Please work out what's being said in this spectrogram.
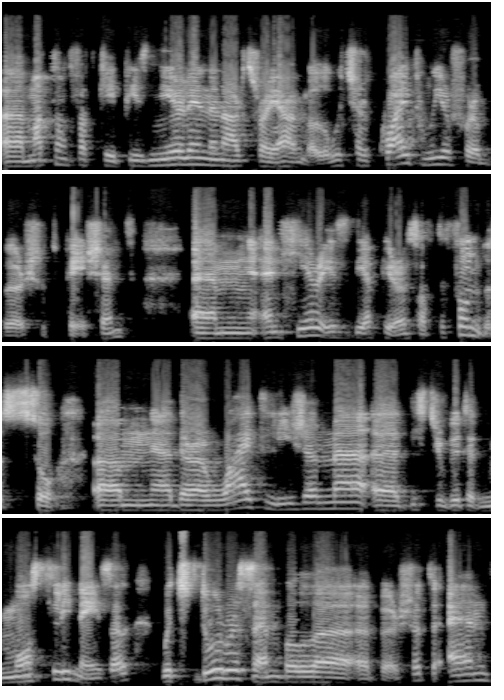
uh, mutton fat KPs nearly in an Arlt triangle, which are quite weird for a Behçet patient. Um, and here is the appearance of the fundus. So um, uh, there are white lesions uh, distributed mostly nasal, which do resemble uh, Behçet, and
